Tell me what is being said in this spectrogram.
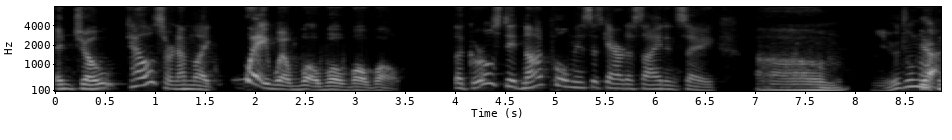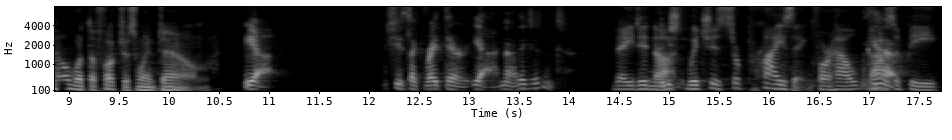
And Joe tells her, and I'm like, wait, whoa, whoa, whoa, whoa, whoa. The girls did not pull Mrs. Garrett aside and say, um, you do not Yeah. know what the fuck just went down. yeah. She's like right there. Yeah, no, they didn't. They did not, which is surprising for how Yeah. gossipy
